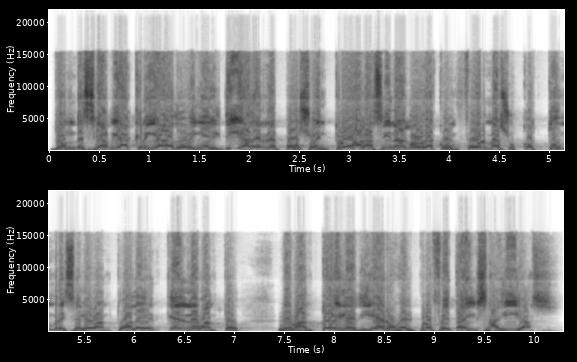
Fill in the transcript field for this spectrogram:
donde se había criado. En el día de reposo entró a la sinagoga conforme a sus costumbres y se levantó a leer. ¿Qué levantó? Levantó y le dieron el profeta Isaías.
